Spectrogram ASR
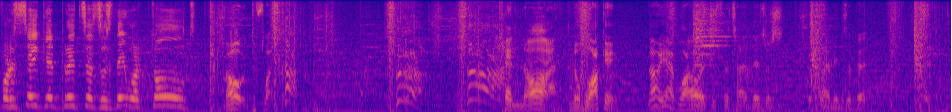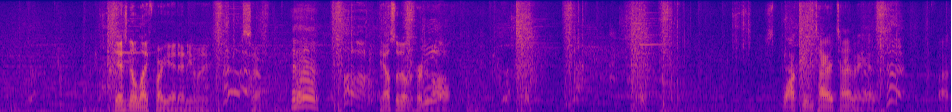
Forsaken princesses, they were told. Oh, deflect. Cannot. No blocking. No, yeah, block. Oh, it's just the time. They're just the timing's a bit. There's no life bar yet, anyway. So they also don't hurt at all. Just block the entire time, I guess. Fuck.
